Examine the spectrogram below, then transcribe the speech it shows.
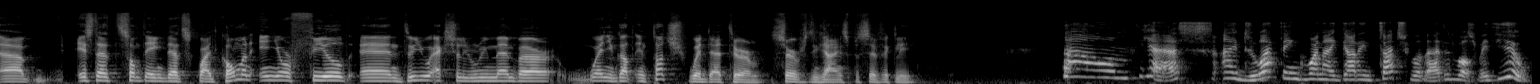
Uh, is that something that's quite common in your field? And do you actually remember when you got in touch with that term, service design specifically? Um, yes, I do. I think when I got in touch with that, it was with you.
